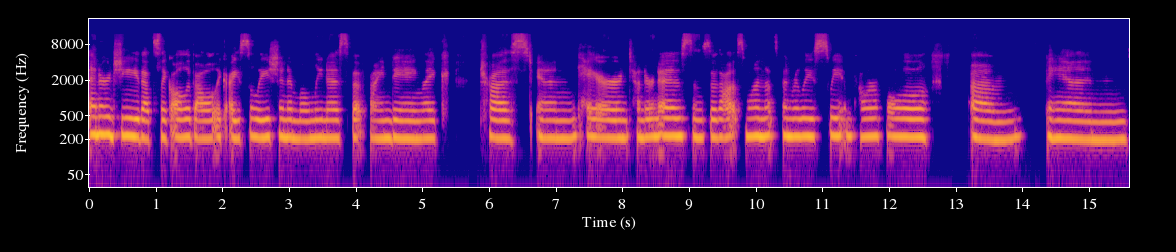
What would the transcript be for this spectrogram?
energy that's like all about like isolation and loneliness, but finding like trust and care and tenderness. And so that's one that's been really sweet and powerful. Um, and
